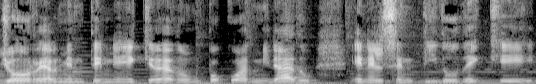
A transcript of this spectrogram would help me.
Yo realmente me he quedado un poco admirado en el sentido de que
